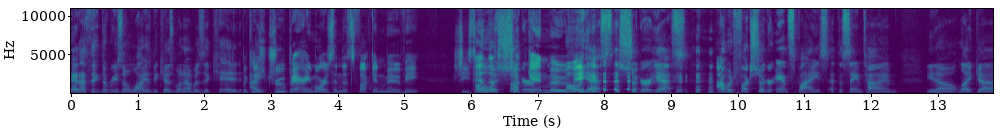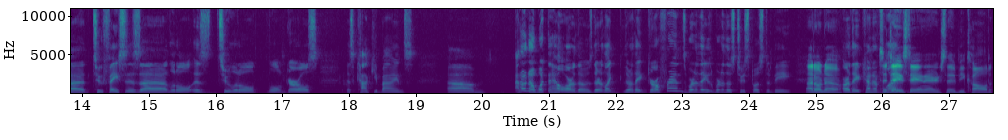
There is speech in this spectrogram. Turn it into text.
and I think the reason why is because when I was a kid, because I, Drew Barrymore's in this fucking movie. She's in Oh, as Sugar? fucking movie. Oh yes, as sugar, yes. I would fuck sugar and spice at the same time. You know, like uh, Two Faces, uh, little his two little little girls, his concubines. Um, I don't know what the hell are those. They're like, are they girlfriends? What are they? What are those two supposed to be? I don't know. Are they kind of Today's day and age, they'd be called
